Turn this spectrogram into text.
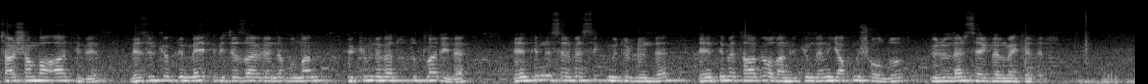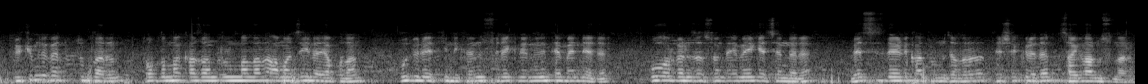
Çarşamba A tipi, Vezirköprü M tipi cezaevlerinde bulunan hükümlü ve tutuklar ile Denetimli Serbestlik Müdürlüğü'nde denetime tabi olan hükümlerin yapmış olduğu ürünler sergilenmektedir. Hükümlü ve tutukların topluma kazandırılmaları amacıyla yapılan bu tür etkinliklerin sürekliliğini temenni eder. Bu organizasyonda emeği geçenlere ve siz değerli katılımcılara teşekkür eder, saygılarımı sunarım.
